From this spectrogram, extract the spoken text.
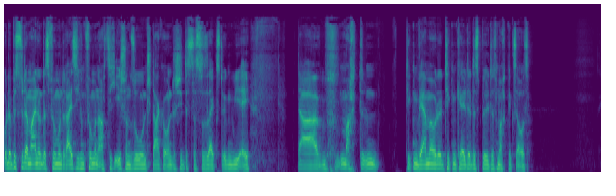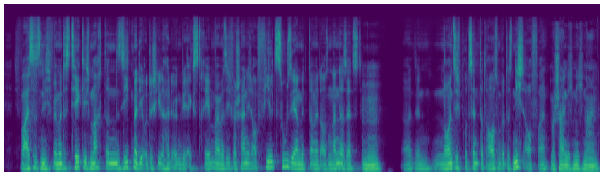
Oder bist du der Meinung, dass 35 und 85 eh schon so ein starker Unterschied ist, dass du sagst irgendwie, ey, da macht ein Ticken wärmer oder ein Ticken kälter das Bild, das macht nichts aus. Ich weiß es nicht. Wenn man das täglich macht, dann sieht man die Unterschiede halt irgendwie extrem, weil man sich wahrscheinlich auch viel zu sehr mit damit auseinandersetzt. Mhm. Ja, den 90 Prozent da draußen wird es nicht auffallen. Wahrscheinlich nicht, nein.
